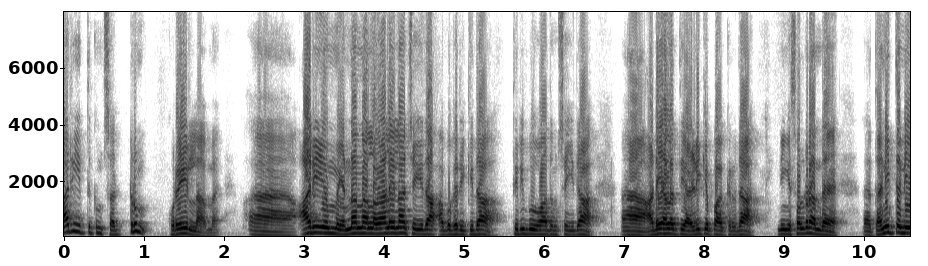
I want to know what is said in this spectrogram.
ஆரியத்துக்கும் சற்றும் குறையில்லாமல் ஆரியம் என்னென்ன வேலையெல்லாம் செய்யுதா அபகரிக்குதா? திரிபுவாதம் செய்தா? அடையாளத்தை அழிக்க பார்க்குறதா? நீங்கள் சொல்கிற அந்த தனித்தனி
